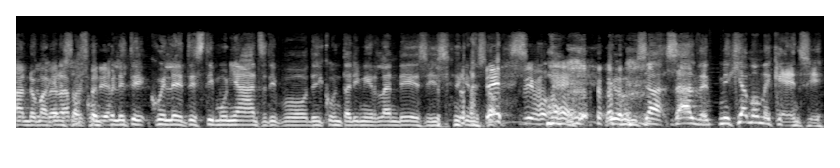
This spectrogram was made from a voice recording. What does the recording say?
parlando, ma che ne so, con quelle, te- quelle testimonianze tipo dei contadini irlandesi. ne so. Bravissimo. Eh, mi sa, salve, mi chiamo Mackenzie.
